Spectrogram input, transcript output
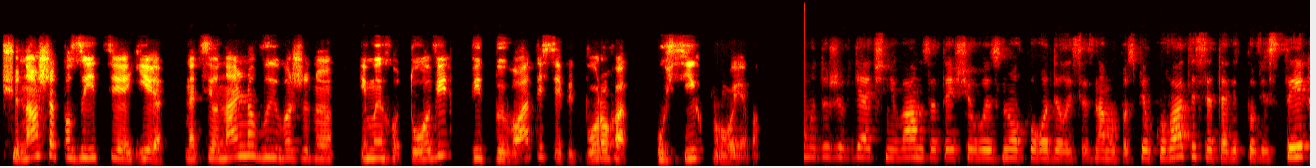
що наша позиція є національно виваженою, і ми готові відбиватися від ворога у всіх проявах. Ми дуже вдячні вам за те, що ви знов погодилися з нами поспілкуватися та відповісти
